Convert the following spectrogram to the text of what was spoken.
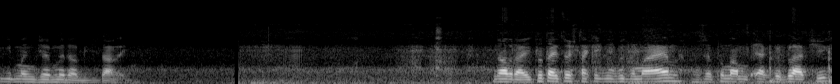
i będziemy robić dalej. Dobra, i tutaj coś takiego wydumałem, że tu mam jakby blacik,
